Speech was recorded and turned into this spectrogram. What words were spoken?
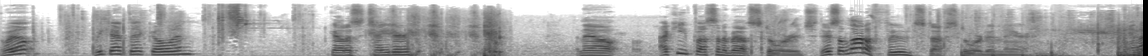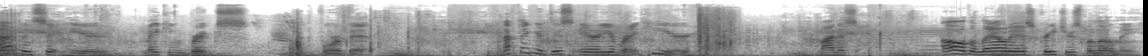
Well, we got that going. Got us a tater. Now, I keep fussing about storage. There's a lot of food stuff stored in there. And I've been sitting here making bricks for a bit. And I figured this area right here, minus all the loud ass creatures below me,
